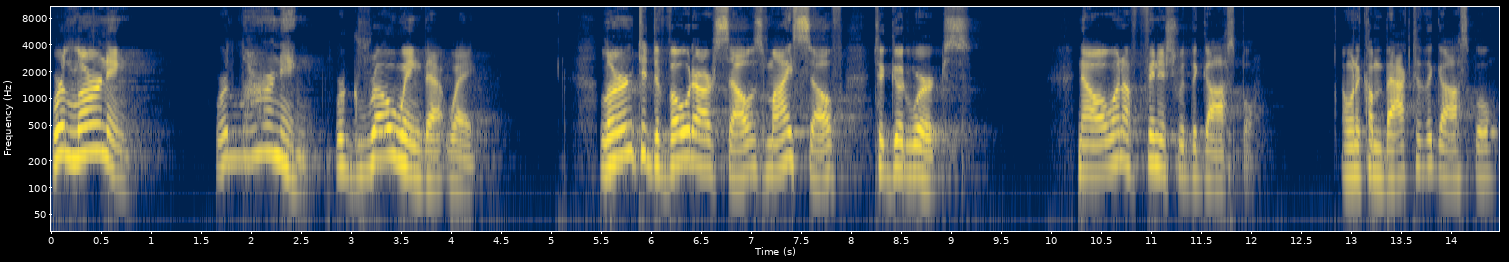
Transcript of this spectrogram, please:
We're learning. We're learning. We're growing that way. Learn to devote ourselves, myself, to good works. Now, I want to finish with the gospel. I want to come back to the gospel.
